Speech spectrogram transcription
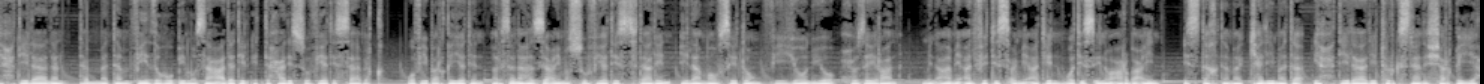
احتلالا تم تنفيذه بمساعدة الاتحاد السوفيتي السابق وفي برقية أرسلها الزعيم السوفيتي ستالين إلى موسيتون في يونيو حزيران من عام 1949 استخدم كلمة احتلال تركستان الشرقية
